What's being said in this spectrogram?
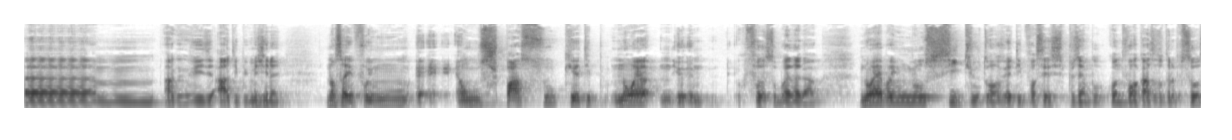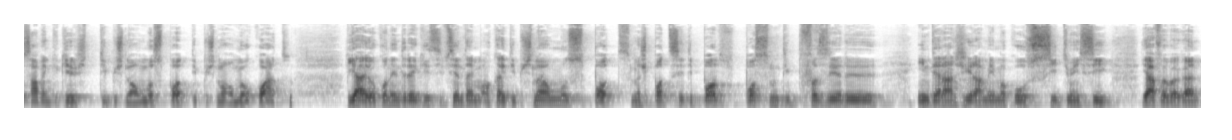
Ahm, ah, o que é que eu ia dizer? Ah, tipo, imagina. Não sei, foi um. É, é- é um espaço que é tipo. Não é. Foda-se o bué da gago. Não é bem o meu sítio, estão a ver? Tipo, vocês, por exemplo, quando vão à casa de outra pessoa, sabem que aqui, tipo, isto não é o meu spot, tipo, isto não é o meu quarto. E ah, eu quando entrei aqui, tipo, sentei-me, ok, tipo, isto não é o meu spot, mas pode ser, tipo, pode, posso-me, tipo, fazer. eh, interagir à mesma com o sítio em si. E ah, foi bacana.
